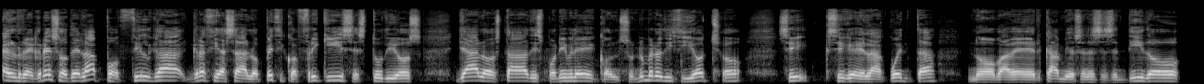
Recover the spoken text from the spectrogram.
el regreso de la Pocilga, gracias a Lopécico Frikis Studios, ya lo está disponible con su número 18. Sí, sigue la cuenta, no va a haber cambios en ese sentido,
